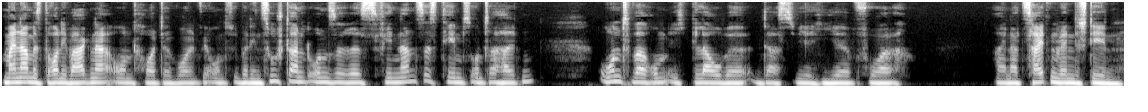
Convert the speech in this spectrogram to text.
Mein Name ist Ronny Wagner und heute wollen wir uns über den Zustand unseres Finanzsystems unterhalten und warum ich glaube, dass wir hier vor einer Zeitenwende stehen.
